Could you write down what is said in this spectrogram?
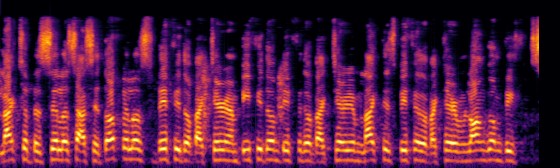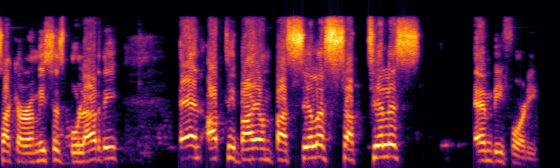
Lactobacillus acidophilus, Bifidobacterium bifidum, Bifidobacterium lactis, Bifidobacterium longum, Saccharomyces boulardii, and Optibiome Bacillus subtilis MB40.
